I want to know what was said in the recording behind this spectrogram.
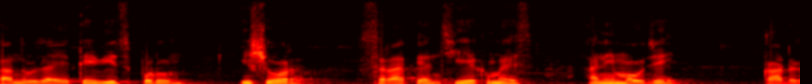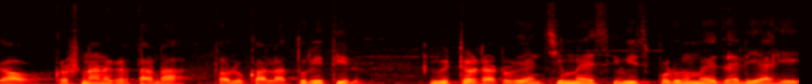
तांदुळजा येथे वीज पडून ईश्वर सराफ यांची एक म्हैस आणि मौजे काटगाव कृष्णानगर तांडा तालुका लातूर येथील विठ्ठल राठोड यांची म्हैस वीज पडून मयत झाली आहे.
